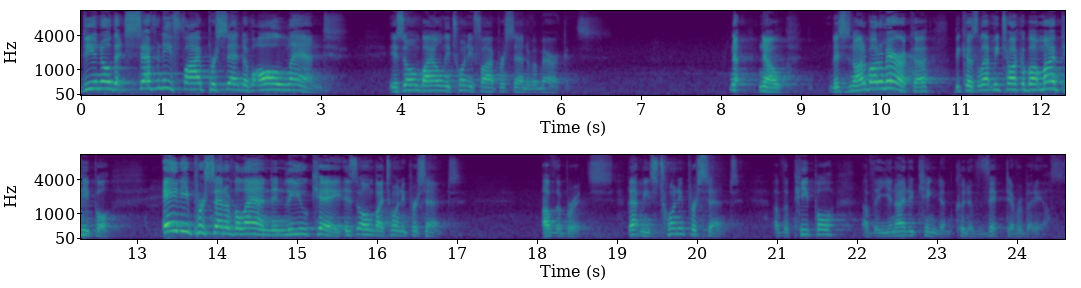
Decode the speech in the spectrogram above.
do you know that 75% of all land is owned by only 25% of Americans? Now, now, this is not about America, because let me talk about my people. 80% of the land in the UK is owned by 20% of the Brits. That means 20% of the people of the United Kingdom could evict everybody else.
